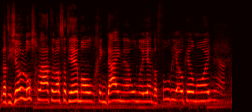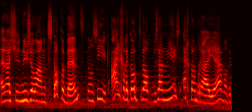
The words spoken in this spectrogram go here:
dat hij zo losgelaten was dat hij helemaal ging deinen onder je. En dat voelde je ook heel mooi. Ja. En als je nu zo aan het stappen bent, dan zie ik eigenlijk ook, terwijl we zijn nog niet eens echt aan het rijden. Hè? Want ik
